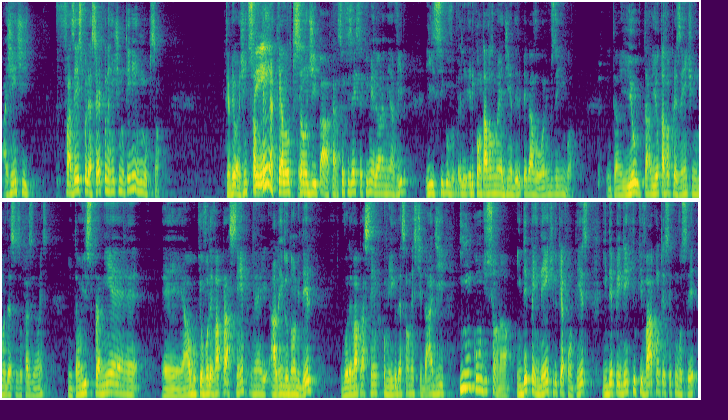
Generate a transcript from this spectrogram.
a gente fazer a escolha certa quando a gente não tem nenhuma opção. Entendeu? A gente só Sim. tem aquela opção Sim. de, ah, cara, se eu fizer isso aqui, melhora a minha vida. E sigo. Ele, ele contava as moedinhas dele, pegava o ônibus e ia embora. Então, e eu eu estava presente em uma dessas ocasiões. Então, isso para mim é, é algo que eu vou levar para sempre, né? além do nome dele, vou levar para sempre comigo dessa honestidade incondicional, independente do que aconteça, independente do que vá acontecer com você,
